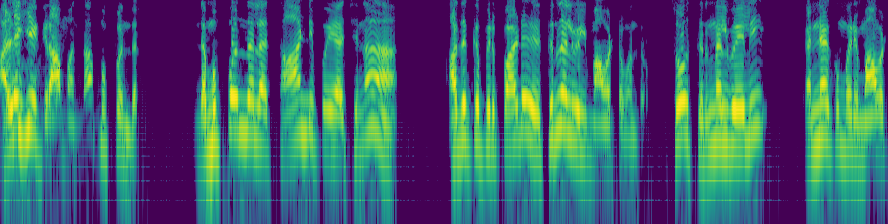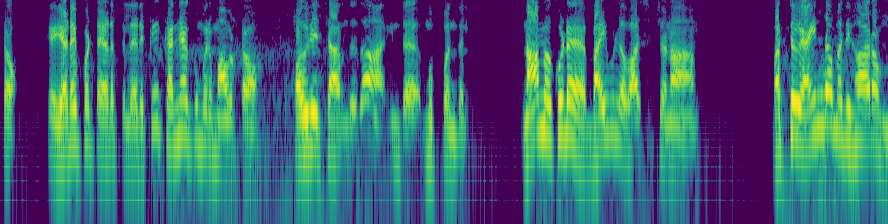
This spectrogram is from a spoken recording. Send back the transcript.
அழகிய கிராமம் தான் முப்பந்தல். இந்த முப்பந்தலை தாண்டி போயாச்சுன்னா அதுக்கு பிற்பாடு திருநெல்வேலி மாவட்டம் வந்துடும் ஸோ திருநெல்வேலி கன்னியாகுமரி மாவட்டம் இடைப்பட்ட இடத்துல இருக்கு. கன்னியாகுமரி மாவட்டம் பகுதியை சார்ந்து தான் இந்த முப்பந்தல். நாம கூட பைபிள வாசிச்சோன்னா மத்த ஐந்தாம் அதிகாரம்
